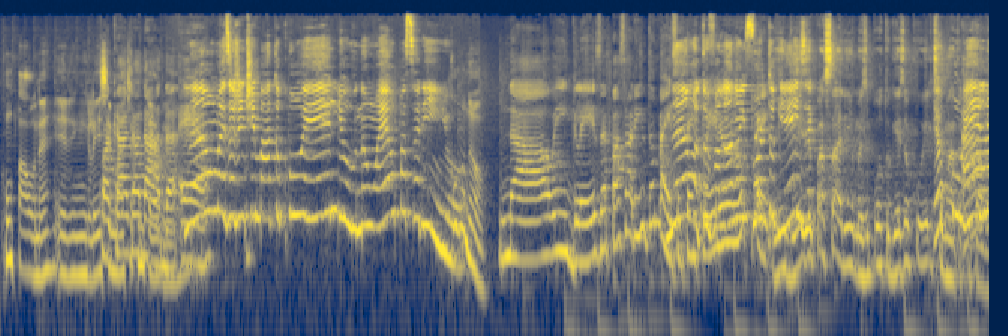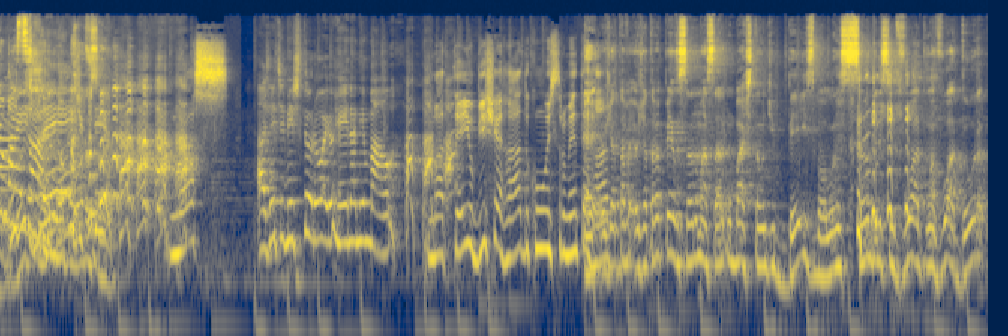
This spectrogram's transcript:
com pau, né? Ele, em inglês com você mata com pedra. É. Não, mas a gente mata o coelho, passarinho. Como não? Não, em inglês é passarinho também. Não, eu tô coelho, falando em português. Em inglês é passarinho, mas em português é o coelho que é você mata. É o coelho, mas... Gente. Nossa! A gente misturou aí o reino animal. Matei o bicho errado com o instrumento é, errado. Eu já, tava, eu já tava pensando uma Sara com bastão de beisebol, lançando ele voado, uma voadora,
